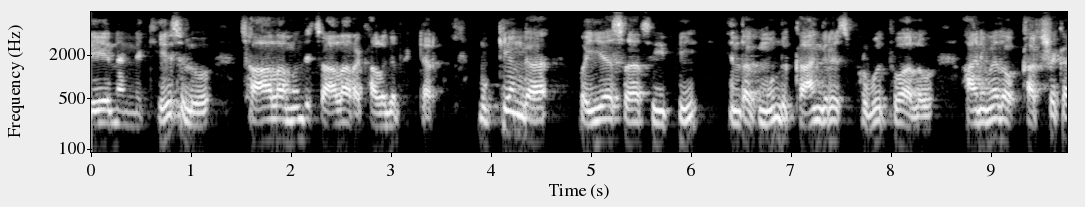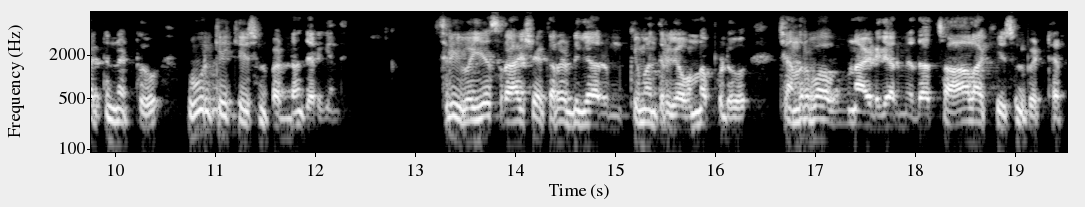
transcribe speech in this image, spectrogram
లేనన్ని కేసులు చాలామంది చాలా రకాలుగా పెట్టారు. ముఖ్యంగా వైఎస్ఆర్సిపి ఇంతకుముందు కాంగ్రెస్ ప్రభుత్వాలు ఆయన మీద ఒక కక్ష కట్టినట్టు ఊరికే కేసులు పెట్టడం జరిగింది. శ్రీ వైఎస్ రాజశేఖర రెడ్డి గారు ముఖ్యమంత్రిగా ఉన్నప్పుడు చంద్రబాబు నాయుడు గారి మీద చాలా కేసులు పెట్టారు.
